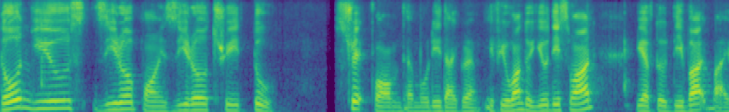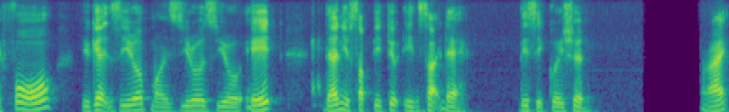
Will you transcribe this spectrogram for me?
don't use 0.032 straight from the Moody diagram. If you want to use this one, you have to divide by 4, you get 0.008, then you substitute inside there, this equation. All right,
